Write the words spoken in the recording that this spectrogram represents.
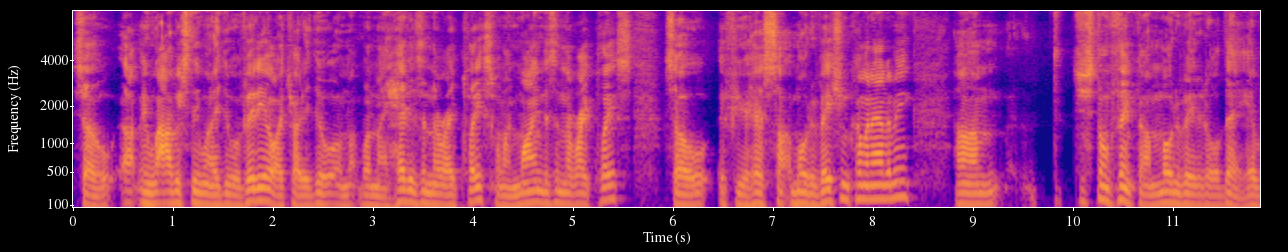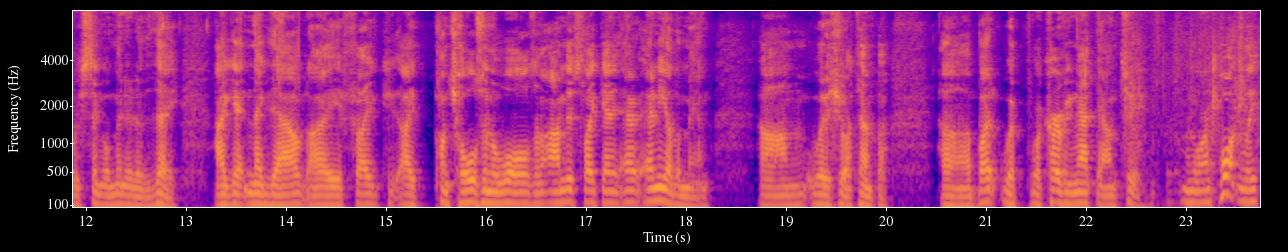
So, I mean, obviously when I do a video, I try to do it when my head is in the right place, when my mind is in the right place. So if you hear some motivation coming out of me, um, just don't think I'm motivated all day, every single minute of the day. I get negged out. I, if I, I punch holes in the walls. I'm just like any, any other man um, with a short temper. Uh, but we're, we're curving that down too. More importantly,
